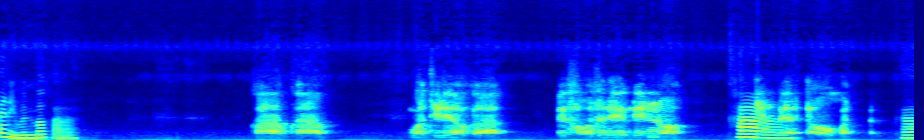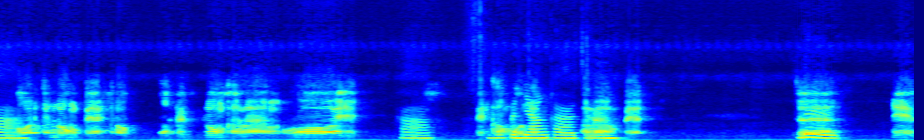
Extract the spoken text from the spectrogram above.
น์นี่มันบ่ค่ะ ครับครับงวดที่แล้วก็ไปเขาทะเลเด่นเนาะค่ะ เจ็ดแปดเก้าบัดค่ะ กอดกันลงแปดเก้าบัดไปลงข้างล่าง โอ้ยค่ะเป็นบ่เป็นหยังค่ะอาจารย์ข้งล่งแปดเลขเลข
